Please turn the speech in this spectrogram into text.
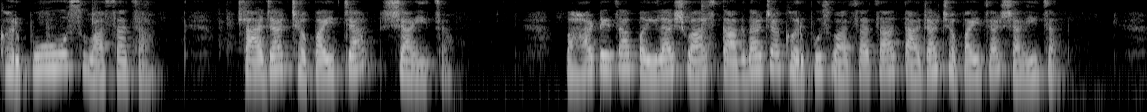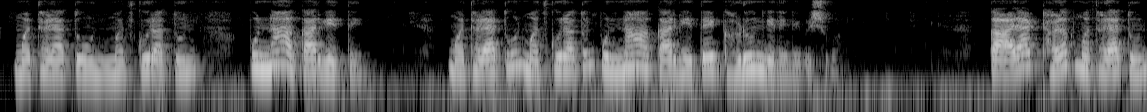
खरपूस वासाचा ताज्या छपाईच्या शाईचा. पहाटेचा पहिला श्वास कागदाच्या खरपूस वासाचा ताज्या छपाईच्या शाईचा. मथळ्यातून मजकुरातून पुन्हा आकार घेते. मथळ्यातून मजकुरातून पुन्हा आकार घेते घडून गेलेले विश्व. काळ्या ठळक मथळ्यातून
